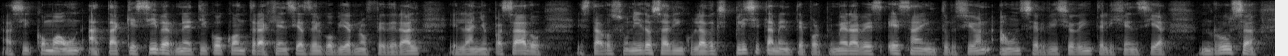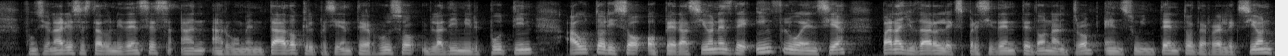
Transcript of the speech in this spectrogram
así como a un ataque cibernético contra agencias del gobierno federal el año pasado. Estados Unidos ha vinculado explícitamente por primera vez esa intrusión a un servicio de inteligencia rusa. Funcionarios estadounidenses han argumentado que el presidente ruso Vladimir Putin autorizó operaciones de influencia para ayudar al expresidente Donald Trump en su intento de reelección.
